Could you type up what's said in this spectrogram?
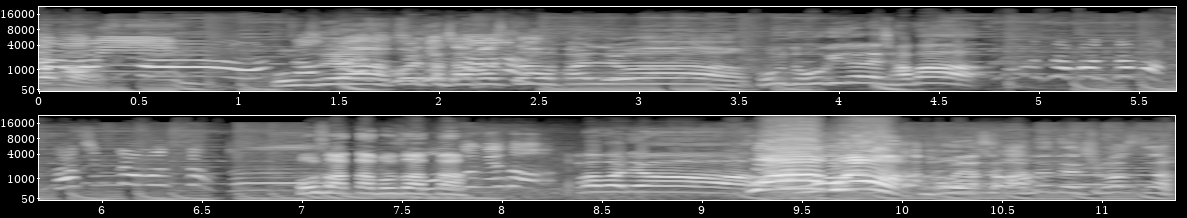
봄수야 거의 다 잡았어 빨리 와 범수 오기 전에 잡아. 잠깐 잠깐. 아직 남았어. 보스 왔다 보스 왔다 공중에서 잡아버려. 와 뭐야 뭐야 맞는데 죽었어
